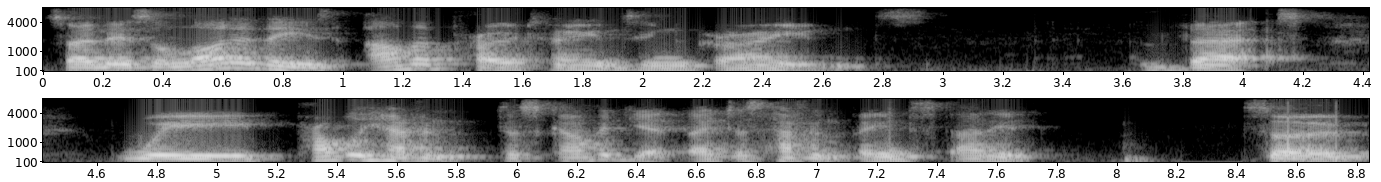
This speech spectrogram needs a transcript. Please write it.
So there's a lot of these other proteins in grains that we probably haven't discovered yet. They just haven't been studied. So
